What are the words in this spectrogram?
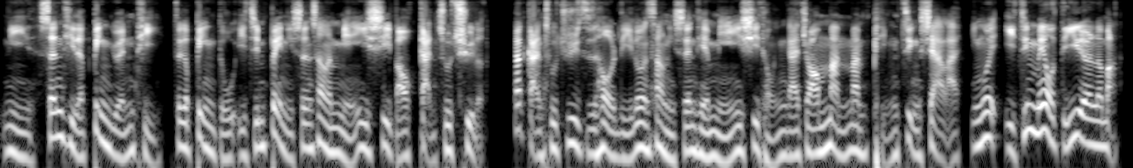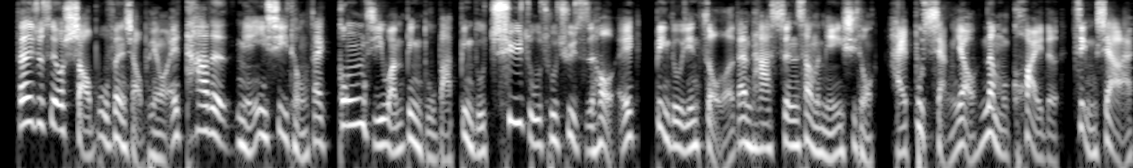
你身体的病原体这个病毒已经被你身上的免疫细胞赶出去了。那赶出去之后，理论上你身体的免疫系统应该就要慢慢平静下来，因为已经没有敌人了嘛。但是就是有少部分小朋友，诶，他的免疫系统在攻击完病毒，把病毒驱逐出去之后，诶，病毒已经走了，但他身上的免疫系统还不想要那么快的静下来，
